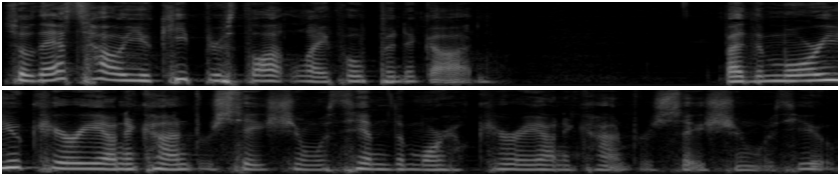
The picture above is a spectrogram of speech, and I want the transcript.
So that's how you keep your thought life open to God. By the more you carry on a conversation with Him, the more He'll carry on a conversation with you.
